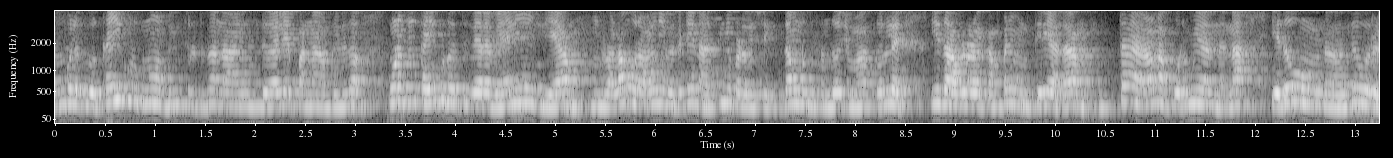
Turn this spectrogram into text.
உங்களுக்கு ஒரு கை கொடுக்கணும் அப்படின்னு சொல்லிட்டு தான் நான் இந்த வேலையை பண்ணேன் அப்படின்னதும் உனக்கு கை கொடுத்து வேறு வேலையே இல்லையா? இவெல்லாம் ஒரு ஆள் நீ இவகிட்ட என்னை அசிங்கப்பட வச்சுட்டு இதுதான் உனக்கு சந்தோஷமாக சொல்லு. இது அவளோட கம்பெனி உனக்கு தெரியாதா? இத்தனை நாள் நான் பொறுமையாக இருந்தேன்னா ஏதோ உன்னை வந்து ஒரு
